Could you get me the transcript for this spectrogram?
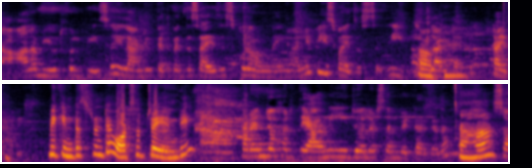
చాలా బ్యూటిఫుల్ పీస్ ఇలాంటివి పెద్ద పెద్ద సైజెస్ కూడా ఉన్నాయి. ఇవన్నీ పీస్ వైజ్ వస్తుంది ఇట్లాంటి టైప్ మీకు ఇంట్రెస్ట్ ఉంటే వాట్సాప్ చేయండి. కరణ్ జోహర్ త్యాని జ్యువెలర్స్ అని పెట్టారు కదా. సో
